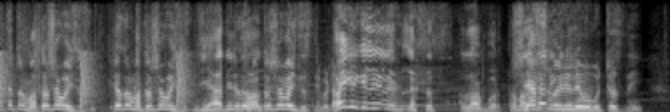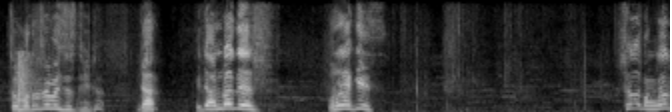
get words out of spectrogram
এটা তোর মাদ্রাসা হইছিস এটা তোর মাদ্রাসা হইছিস জিহাদির তোর মাদ্রাসা হইছিস নি বেটা? ভাই কি লেখছিস? আল্লাহ আকবার। তোর শেষ করি? লইমু বুঝছস নি? তোর মাদ্রাসা হইছিস নি এটা? যা। এটা আমরা দেশ। মনে রাখিস? শালা বাংলার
